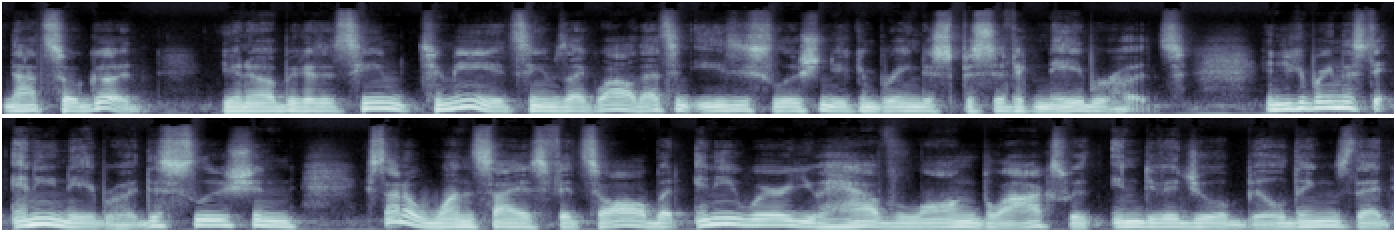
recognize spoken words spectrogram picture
not so good you know because it seemed to me it seems like wow that's an easy solution you can bring to specific neighborhoods. And you can bring this to any neighborhood. This solution it's not a one size fits all but anywhere you have long blocks with individual buildings that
